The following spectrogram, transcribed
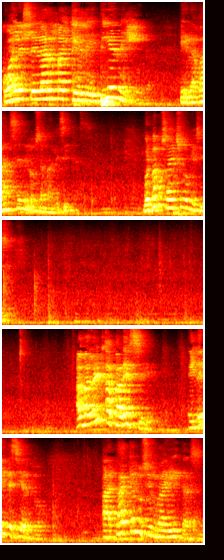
¿Cuál es el arma que detiene el avance de los amalecitas? Volvamos a Éxodo 17. Amalek aparece en el desierto, ataca a los israelitas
